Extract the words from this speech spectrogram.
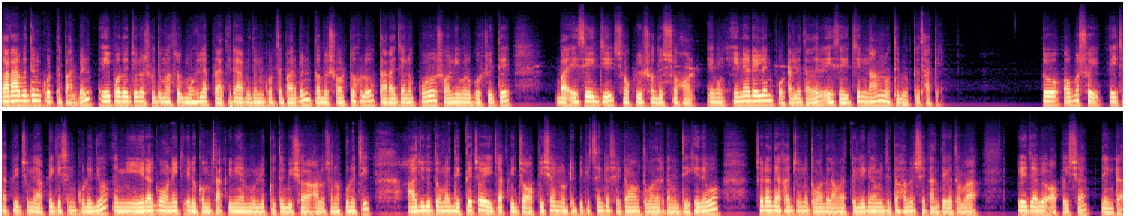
কারা আবেদন করতে পারবেন? এই পদের জন্য শুধুমাত্র মহিলা প্রার্থীরা আবেদন করতে পারবেন। তবে শর্ত হলো, তারা যেন কোনো স্বনির্ভর গোষ্ঠীতে বা এসএইচজি সক্রিয় সদস্য হন এবং এনআরএলএম পোর্টালে তাদের এসএইচজির নাম নথিভুক্ত থাকে। তো অবশ্যই এই চাকরির জন্য অ্যাপ্লিকেশন করে দিও। আমি এর আগেও অনেক এরকম চাকরি নিয়ে আমি উল্লেখিত বিষয় আলোচনা করেছি। আর যদি তোমরা দেখতে চাও এই চাকরির যে অফিসিয়াল নোটিফিকেশনটা সেটাও তোমাদেরকে আমি দেখিয়ে দেবো। সেটা দেখার জন্য তোমাদের আমার টেলিগ্রামে যেতে হবে, সেখান থেকে তোমরা পেয়ে যাবে অফিসিয়াল লিঙ্কটা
